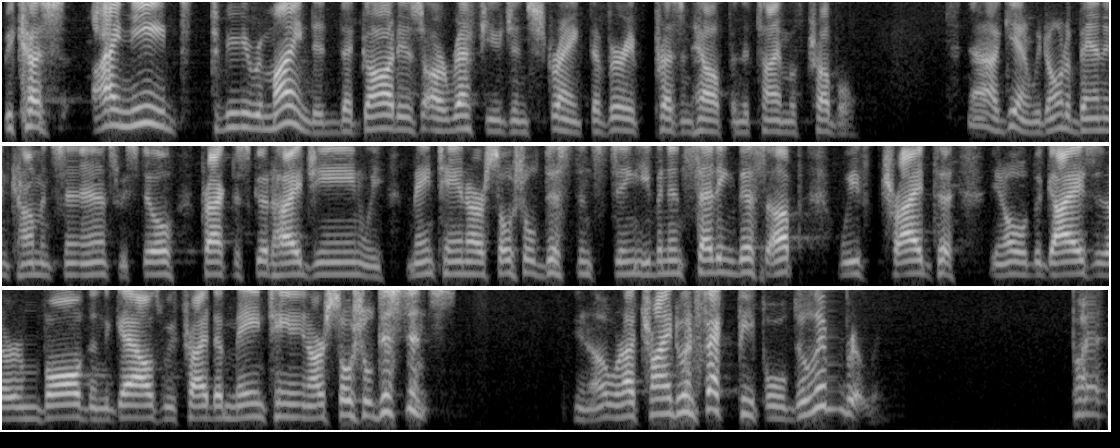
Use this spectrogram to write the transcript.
because I need to be reminded that God is our refuge and strength, a very present help in the time of trouble. Now, again, we don't abandon common sense. We still practice good hygiene. We maintain our social distancing. Even in setting this up, we've tried to, you know, the guys that are involved and the gals, we've tried to maintain our social distance. You know, we're not trying to infect people deliberately. But,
